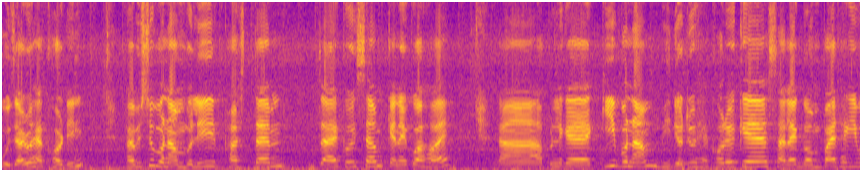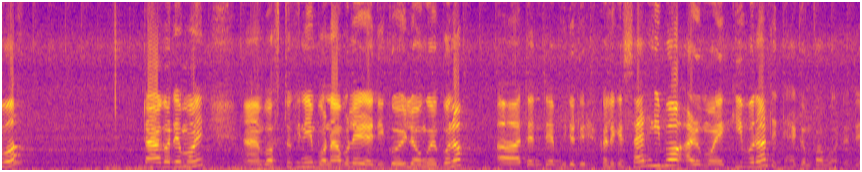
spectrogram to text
পূজাৰো শেষৰ দিন। ভাবিছোঁ বনাম বুলি। ফাৰ্ষ্ট টাইম ট্ৰাই কৰি চাম কেনেকুৱা হয়। আপোনালোকে কি বনাম? ভিডিঅ'টো শেষলৈকে চালে গম পাই থাকিব। তাৰ আগতে মই বস্তুখিনি বনাবলৈ ৰেডি কৰি লওঁগৈ ব'লক। তেন্তে ভিডিঅ'টো শেষলৈকে চাই থাকিব আৰু মই কি বনাওঁ তেতিয়াহে গম পাব। তেন্তে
